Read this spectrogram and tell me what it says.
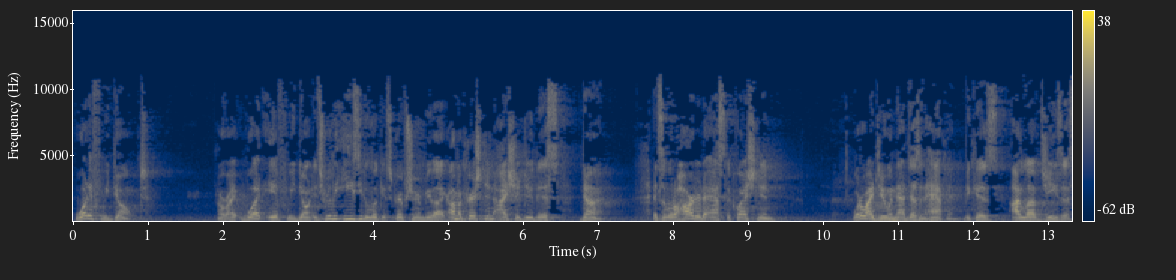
what if we don't? All right? What if we don't? It's really easy to look at Scripture and be like, I'm a Christian, I should do this, done. It's a little harder to ask the question, what do I do when that doesn't happen? Because I love Jesus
